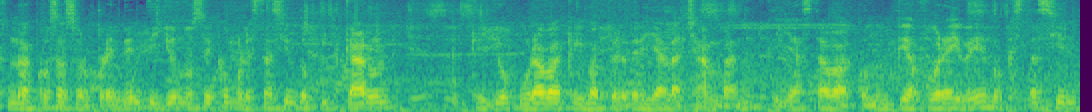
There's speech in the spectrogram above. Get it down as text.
es una cosa sorprendente y yo no sé cómo le está haciendo Pete Carroll, que yo juraba que iba a perder ya la chamba, ¿no? Que ya estaba con un pie afuera y ve lo que está haciendo.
